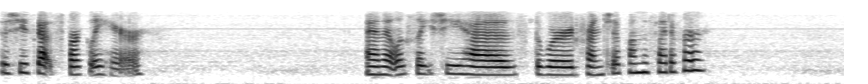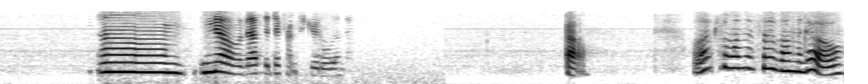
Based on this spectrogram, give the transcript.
So she's got sparkly hair. And it looks like she has the word friendship on the side of her. Um, no, that's a different Scootaloo. Oh. Well, that's the one that says on the go.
